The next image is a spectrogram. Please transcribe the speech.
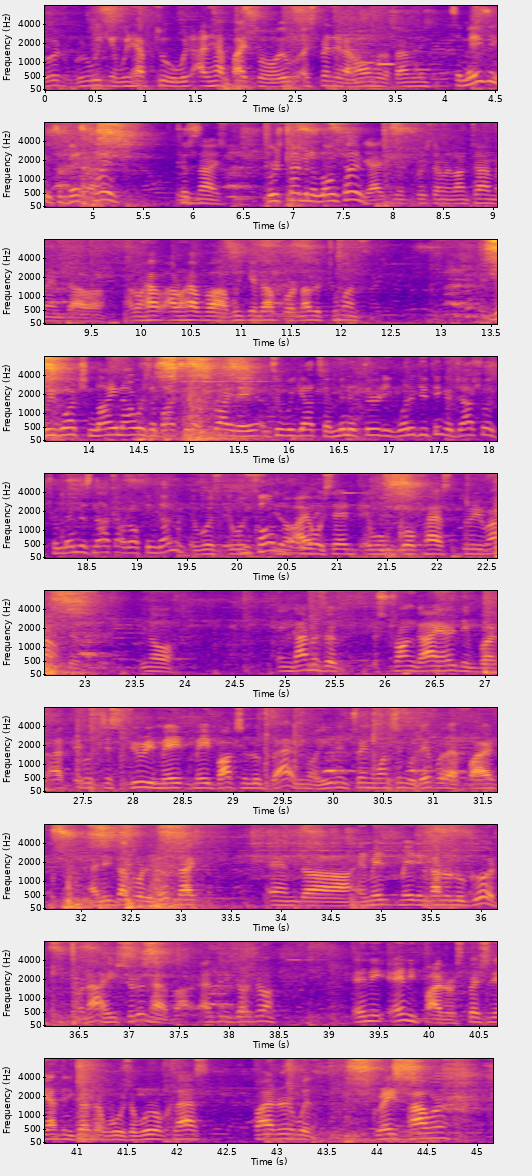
good, good weekend. We have two. We, I didn't have fights, so it, I spent it at home with the family. It's amazing. It's the best time. It was nice. First time in a long time. Yeah, it's been first time in a long time, and uh, I don't have I don't have a weekend off for another two months. We watched nine hours of boxing on Friday until we got to minute 30. What did you think of Joshua's tremendous knockout off Ngannou? It was it was You called you it, know the I always said it won't go past three rounds. 'cause, you know, Ngannou's a, a strong guy and everything, but I, it was just Fury made made boxing look bad. You know, he didn't train one single day for that fight. At least that's what it looked like, and uh, and made made Ngannou look good. But now he shouldn't have. Uh, Anthony Joshua, any any fighter, especially Anthony Joshua, who was a world class fighter with great power,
